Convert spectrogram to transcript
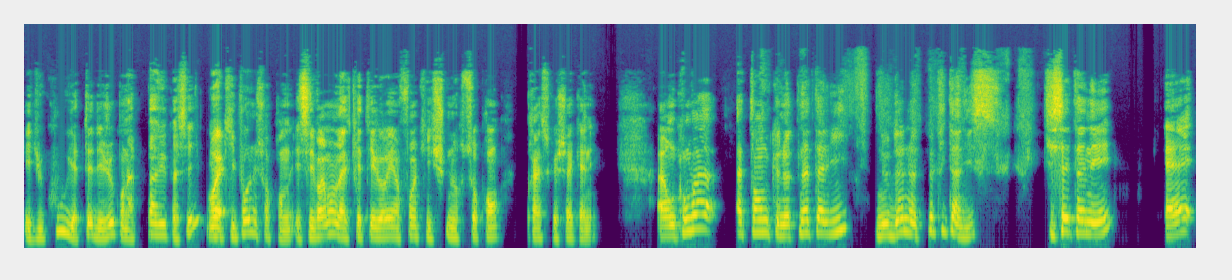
et du coup il y a peut-être des jeux qu'on n'a pas vu passer ouais. qui pourraient nous surprendre. Et c'est vraiment la catégorie enfant qui nous surprend presque chaque année. Alors donc on va attendre que notre Nathalie nous donne notre petit indice qui cette année est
